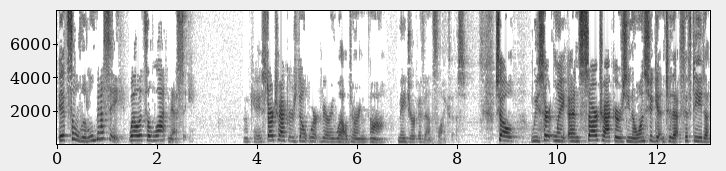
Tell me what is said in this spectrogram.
it's a little messy. Well, it's a lot messy. Okay, star trackers don't work very well during uh, major events like this. So we certainly, and star trackers, you know, once you get into that 50 to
